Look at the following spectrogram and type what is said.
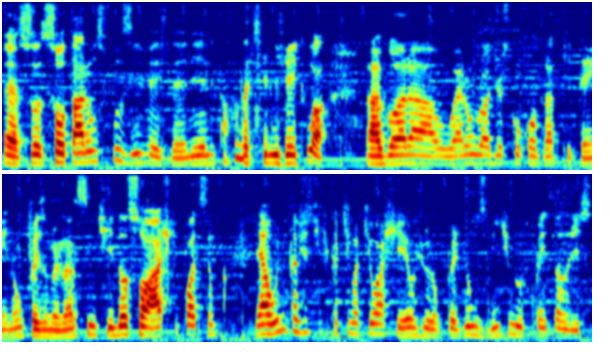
É, sol- soltaram os fusíveis dele e ele tava daquele jeito lá. Agora, o Aaron Rodgers com o contrato que tem não fez o menor sentido. Eu só acho que pode ser. um- É a única justificativa que eu achei, eu juro. Eu perdi uns 20 minutos pensando nisso.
